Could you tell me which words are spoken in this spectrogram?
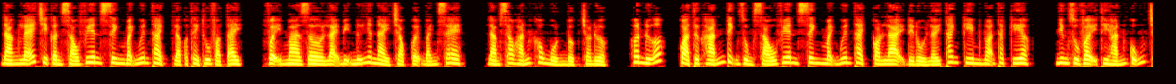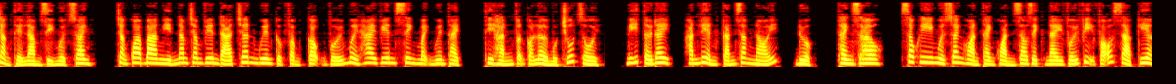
đáng lẽ chỉ cần 6 viên sinh mệnh nguyên thạch là có thể thu vào tay, vậy mà giờ lại bị nữ nhân này chọc cậy bánh xe, làm sao hắn không buồn bực cho được. Hơn nữa, quả thực hắn định dùng 6 viên sinh mệnh nguyên thạch còn lại để đổi lấy thanh kim noãn thạch kia, nhưng dù vậy thì hắn cũng chẳng thể làm gì Nguyệt Doanh, chẳng qua 3.500 viên đá chân nguyên cực phẩm cộng với 12 viên sinh mệnh nguyên thạch, thì hắn vẫn có lời một chút rồi. Nghĩ tới đây, hắn liền cắn răng nói, được, thành giao. Sau khi Nguyệt Doanh hoàn thành khoản giao dịch này với vị võ giả kia,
